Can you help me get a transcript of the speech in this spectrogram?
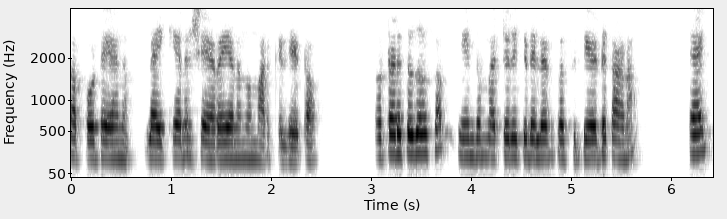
സപ്പോർട്ട് ചെയ്യാനും ലൈക്ക് ചെയ്യാനും ഷെയർ ചെയ്യാനൊന്നും മറക്കല്ലേ കേട്ടോ തൊട്ടടുത്ത ദിവസം വീണ്ടും മറ്റൊരു കിടിലൻ റെസിപ്പിയായിട്ട് കാണാം. താങ്ക്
